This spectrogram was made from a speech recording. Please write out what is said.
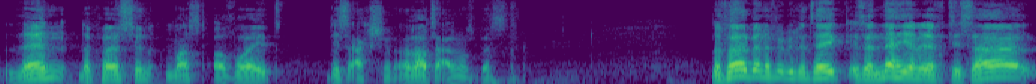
then the person must avoid this action. Allah Ta'ala knows best. The third benefit we can take is a nahi al iqtisal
